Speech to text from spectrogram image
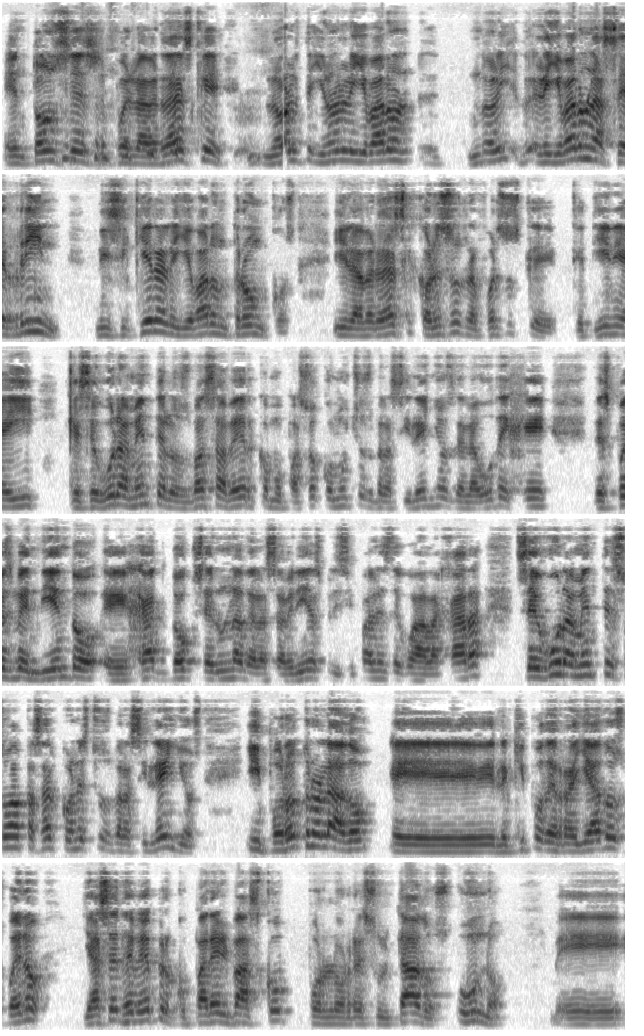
Entonces, pues la verdad es que no, no le llevaron, no le, llevaron a Serrín, ni siquiera le llevaron troncos. Y la verdad es que con esos refuerzos que, tiene ahí, que seguramente los vas a ver, como pasó con muchos brasileños de la UDG, después vendiendo eh, hack dogs en una de las avenidas principales de Guadalajara, seguramente eso va a pasar con estos brasileños. Y por otro lado, eh, el equipo de Rayados, bueno, ya se debe preocupar el Vasco por los resultados. Uno, eh,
